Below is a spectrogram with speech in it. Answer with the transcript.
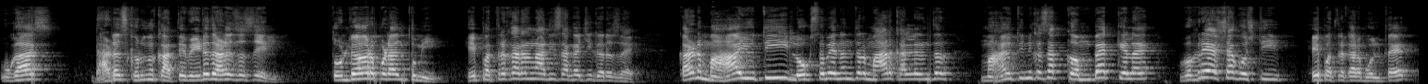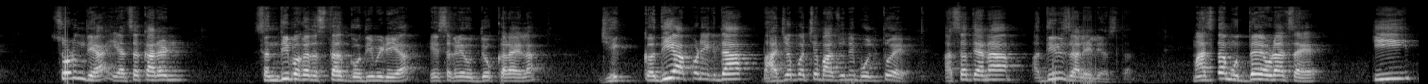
उगास धाडस करू नका. ते वेड धाडस असेल. तोंडावर पडाल तुम्ही. हे पत्रकारांना आधी सांगायची गरज आहे. कारण महायुती लोकसभेनंतर मार खाल्ल्यानंतर महायुतीने कसा कमबॅक केलाय वगैरे अशा गोष्टी हे पत्रकार बोलत आहेत सोडून द्या. याचं कारण संधी बघत असतात गोदी मीडिया हे सगळे उद्योग करायला. जे कधी आपण एकदा भाजपच्या बाजूने बोलतोय असं त्यांना अधीर झालेले असतात. माझा मुद्दा एवढाच आहे की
